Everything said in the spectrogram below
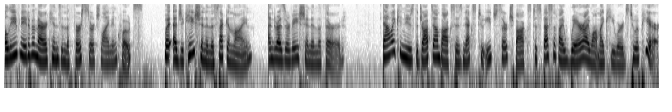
I'll leave Native Americans in the first search line in quotes, put education in the second line, and reservation in the third. Now I can use the drop-down boxes next to each search box to specify where I want my keywords to appear.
